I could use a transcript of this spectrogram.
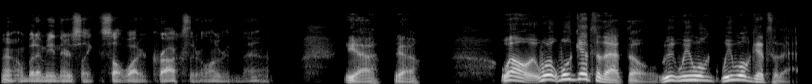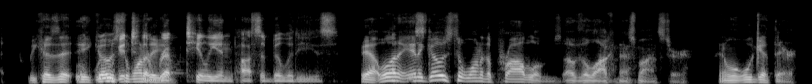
No, but I mean, there's like saltwater crocs that are longer than that. Yeah. Yeah. Well, we'll, we'll get to that though. We, we will we will get to that because it, it We'll goes to one of the the reptilian possibilities. Yeah, well, and, and it goes to one of the problems of the Loch Ness monster, and we'll, we'll get there.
